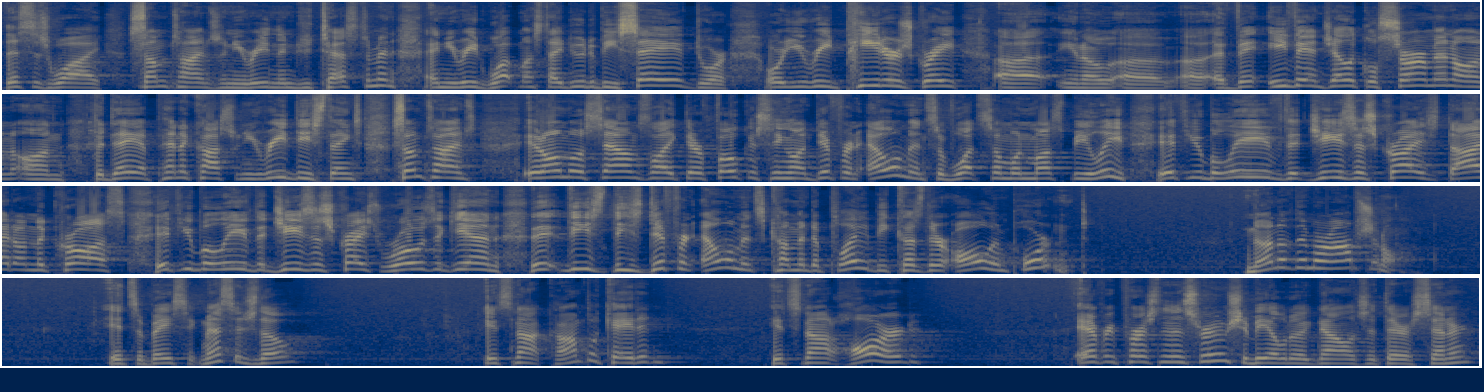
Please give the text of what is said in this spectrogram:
This is why sometimes when you read the New Testament and you read "What must I do to be saved," or or you read Peter's great, uh, you know, uh, uh, evangelical sermon on on the day of Pentecost, when you read these things, sometimes it almost sounds like they're focusing on different elements of what someone must believe. If you believe that Jesus Christ died on the cross, if you believe that Jesus Christ rose again, th- these these different elements come into play because they're all important. None of them are optional. It's a basic message, though. It's not complicated, it's not hard. Every person in this room should be able to acknowledge that they're a sinner.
